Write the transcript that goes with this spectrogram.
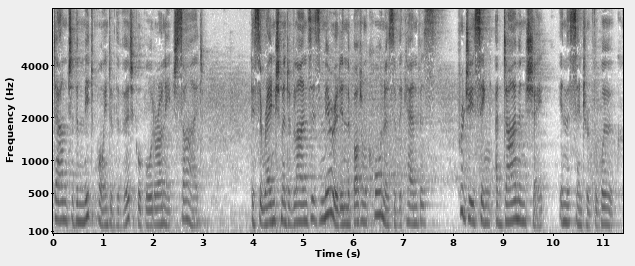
down to the midpoint of the vertical border on each side. This arrangement of lines is mirrored in the bottom corners of the canvas, producing a diamond shape in the centre of the work.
